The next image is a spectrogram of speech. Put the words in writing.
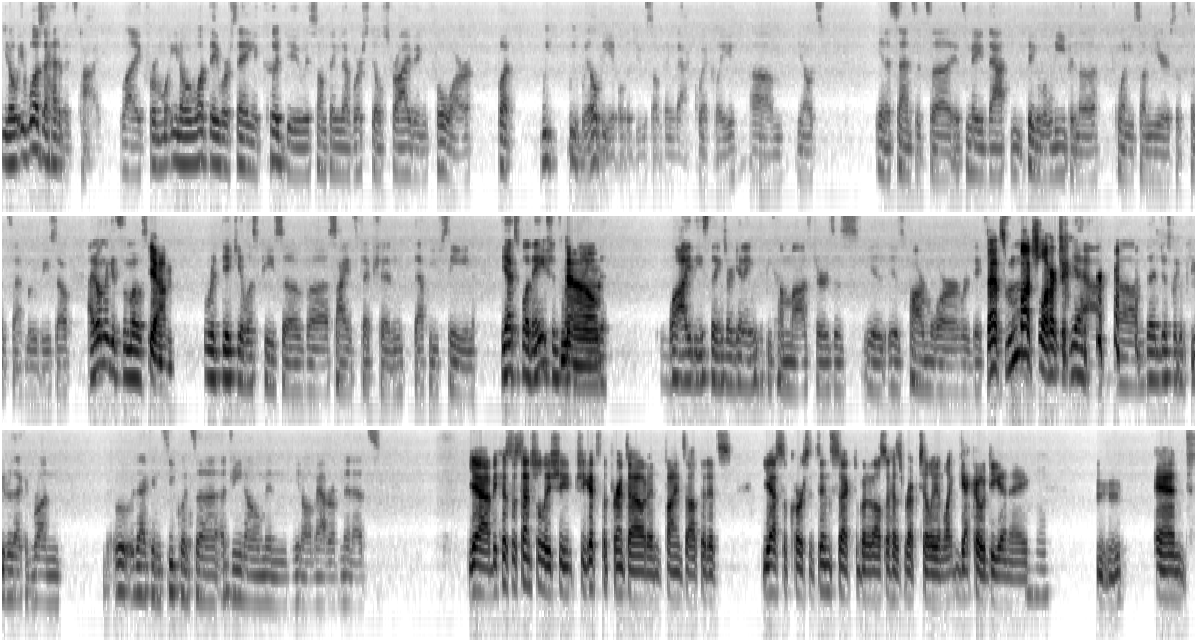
you know it was ahead of its time like from what- you know what they were saying it could do is something that we're still striving for but we we will be able to do something that quickly um, you know it's in a sense it's uh it's made that big of a leap in the 20 some years of, since that movie so i don't think it's the most Yeah. ridiculous piece of uh, science fiction that we've seen. The explanations No. behind why these things are getting to become monsters is is, is far more ridiculous. That's than- much larger. yeah, um, than just a computer that could run that can sequence a, a genome in you know a matter of minutes. Yeah, because essentially she she gets the printout and finds out that it's yes, of course it's insect, but it also has reptilian like gecko DNA. Mm-hmm. And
